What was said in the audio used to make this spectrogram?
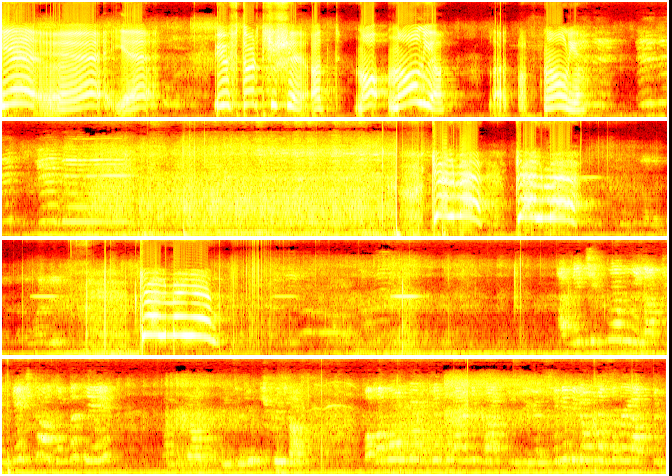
Ye ye ye. Üf dört kişi. At. Ne, ne oluyor? Ne oluyor? Gelme! Gelme! Gelmeyin! Anne çıkmıyor muyuz artık? Geç kaldım da değil. Bitirin çıkacağız. Babam 14 yıldır aynı karpuzu yiyor. Seni bile o masada yaptık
